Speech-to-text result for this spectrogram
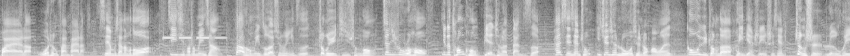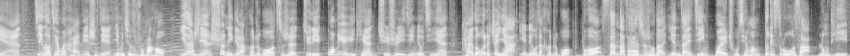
坏了，我成反派了。先不想那么多，机器发出鸣响，大同民族的血统因子终于提取成功。将其注入后，你的瞳孔变成了淡紫色，还显现出一圈圈螺旋状花纹。勾玉状的黑点石印实现，正是轮回眼。镜头切回海贼世界，你们迅速出发后，一段时间顺利抵达和之国。此时距离光月玉田去世已经六七年，凯多为了镇压，也留在和之国。不过三大灾害之首的岩灾镜外出前往德雷斯罗萨，龙提议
